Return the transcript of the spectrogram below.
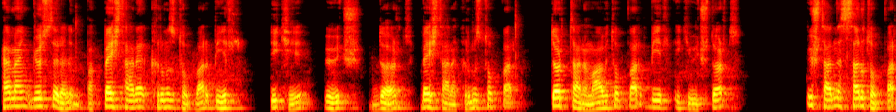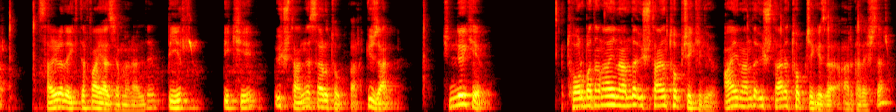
Hemen gösterelim. Bak 5 tane kırmızı top var. 1, 2, 3, 4, 5 tane kırmızı top var. 4 tane mavi top var. 1, 2, 3, 4. 3 tane sarı top var. Sarıyla da ilk defa yazacağım herhalde. 1, 2, 3 tane sarı top var. Güzel. Şimdi diyor ki torbadan aynı anda 3 tane top çekiliyor. Aynı anda 3 tane top çekeceğiz arkadaşlar.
